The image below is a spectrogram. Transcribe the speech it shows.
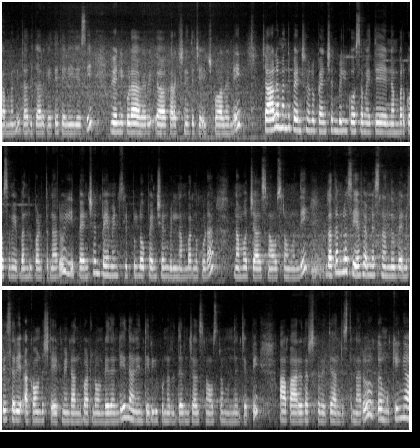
సంబంధిత అధికారికి అయితే తెలియజేసి ఇవన్నీ కూడా కరెక్షన్ అయితే చేయించుకోవాలండి. చాలామంది పెన్షనర్లు పెన్షన్ బిల్ కోసం అయితే నంబర్ కోసం ఇబ్బందులు పడుతున్నారు. ఈ పెన్షన్ పేమెంట్ స్లిప్పుల్లో పెన్షన్ బిల్ నంబర్ను కూడా నమోదు చేయాల్సిన అవసరం ఉంది. గతంలో సిఎఫ్ఎంఎస్ నందు బెనిఫిషరీ అకౌంట్ స్టేట్మెంట్ అందుబాటులో ఉండేదండి. దానిని తిరిగి పునరుద్ధరించాల్సిన అవసరం ఉందని చెప్పి ఆ పారదర్శకత అయితే అందిస్తున్నారు. ఒక ముఖ్యంగా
